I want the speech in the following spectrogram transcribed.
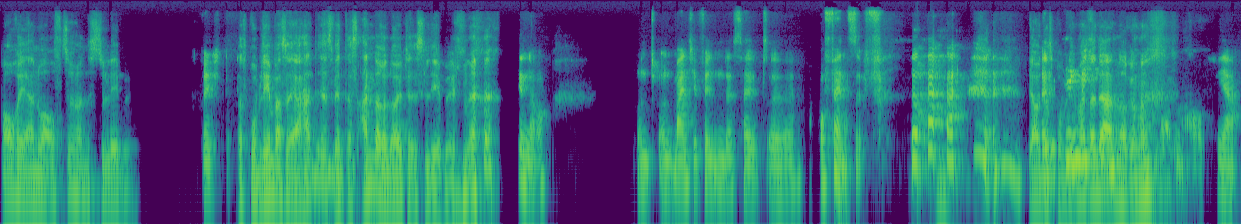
braucht er ja nur aufzuhören, es zu labeln. Richtig, Das Problem, was er hat, ist, wenn das andere Leute es labeln. genau. Und, und manche finden das halt äh, offensive. Ja, und das Also Problem hat dann der andere, ne? Ja.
